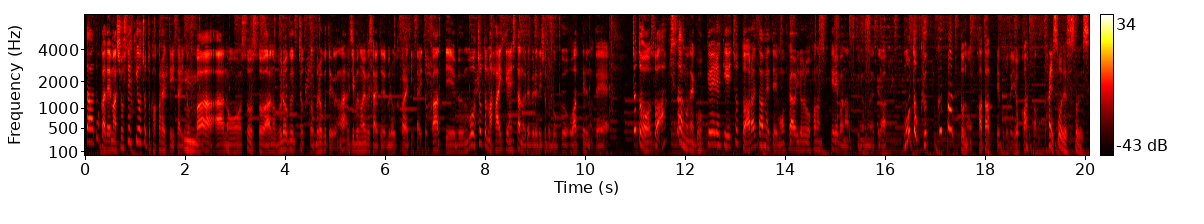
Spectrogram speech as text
ターとかでまあ書籍をちょっと書かれていたりとか、うん。あのそうそうあのブログ、ちょっとブログというのかな、自分のウェブサイトでブログ書かれていたりとかっていう部分をちょっとまあ拝見したのレベルでちょっと僕、終わってるので、ちょっとそう、アキさんのね、ご経歴、ちょっと改めてもう一回いろいろお話聞ければなというふうに思うんですが、元クックパッドの方ってことでよかった？はい、そうです、そうです。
